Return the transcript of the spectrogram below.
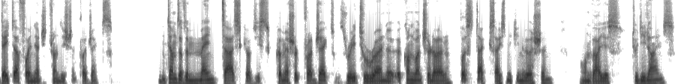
data for energy transition projects. In terms of the main task of this commercial project was really to run a, a conventional post-stack seismic inversion on various 2D lines.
